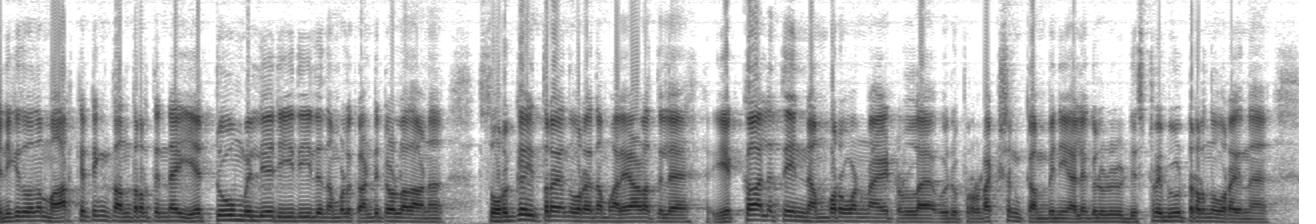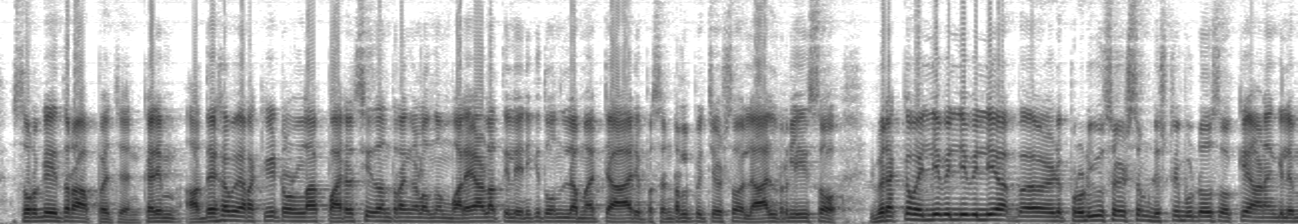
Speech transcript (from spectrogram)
എനിക്ക് തോന്നുന്നു മാർക്കറ്റിംഗ് തന്ത്രത്തിന്റെ ഏറ്റവും വലിയ രീതിയിൽ നമ്മൾ കണ്ടിട്ടുള്ളതാണ് സ്വർഗ ഇത്ര എന്ന് പറയുന്ന മലയാളത്തിലെ എക്കാലത്തെയും നമ്പർ വൺ ആയിട്ടുള്ള ഒരു പ്രൊഡക്ഷൻ കമ്പനി അല്ലെങ്കിൽ ഒരു ഡിസ്ട്രിബ്യൂട്ടർ എന്ന് പറയുന്ന സ്വർഗ ഇത്ര അപ്പച്ചൻ. കാര്യം അദ്ദേഹം ഇറക്കിയിട്ടുള്ള പരസ്യതന്ത്രങ്ങളൊന്നും മലയാളത്തിൽ എനിക്ക് തോന്നുന്നില്ല മറ്റാരും. ഇപ്പോൾ സെൻട്രൽ പിക്ചേഴ്സോ ലാൽ റിലീസോ ഇവരൊക്കെ വലിയ വലിയ വലിയ പ്രൊഡ്യൂസേഴ്സും ഡിസ്ട്രിബ്യൂട്ടേഴ്സും ഒക്കെ ആണെങ്കിലും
